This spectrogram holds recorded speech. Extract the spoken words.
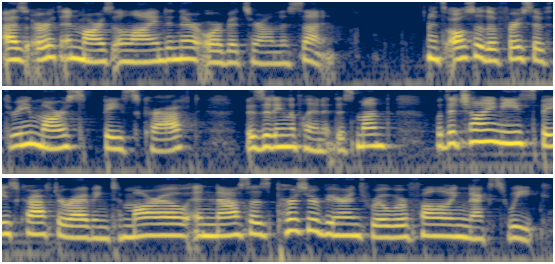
as Earth and Mars aligned in their orbits around the Sun. It's also the first of three Mars spacecraft visiting the planet this month, with the Chinese spacecraft arriving tomorrow and NASA's Perseverance rover following next week.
